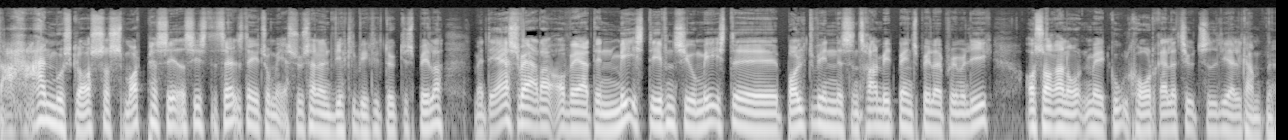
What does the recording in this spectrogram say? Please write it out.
Der har han måske også så småt passeret sidste salgsdato, men jeg synes, han er en virkelig, virkelig dygtig spiller. Men det er svært at være den mest defensive, mest øh, boldvindende central midtbanespiller i Premier League, og så rende rundt med et gult kort relativt tidligt i alle kampene.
